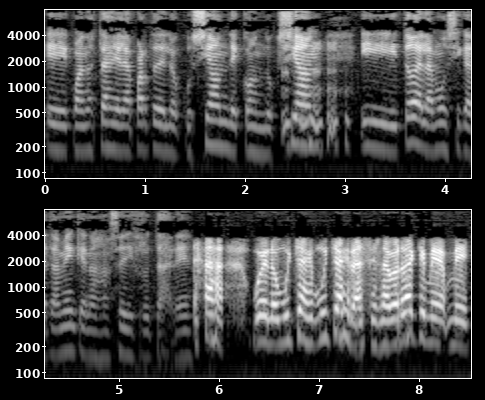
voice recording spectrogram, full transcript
eh, cuando estás en la parte de locución, de conducción y toda la música también que nos hace disfrutar. bueno, muchas muchas gracias. La verdad que me, me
